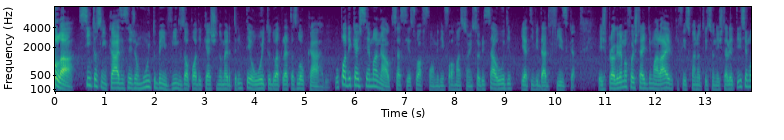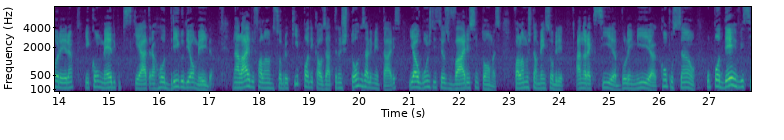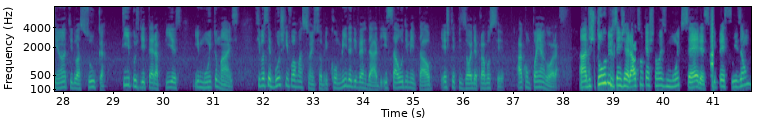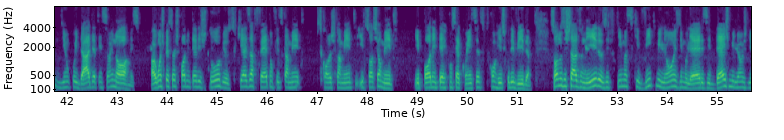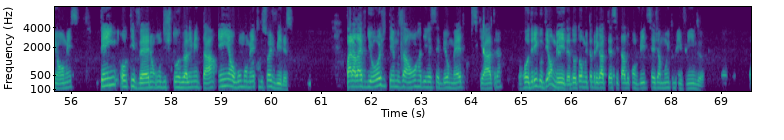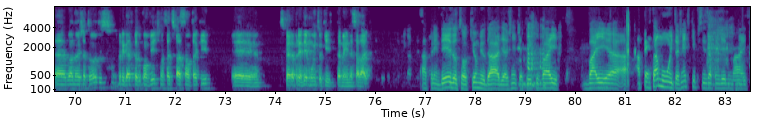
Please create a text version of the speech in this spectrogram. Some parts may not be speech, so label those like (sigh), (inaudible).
Olá, sintam-se em casa e sejam muito bem-vindos ao podcast número 38 do Atletas Low Carb, o podcast semanal que sacia sua fome de informações sobre saúde e atividade física. Este programa foi extraído de uma live que fiz com a nutricionista Letícia Moreira e com o médico psiquiatra Rodrigo de Almeida. Na live falamos sobre o que pode causar transtornos alimentares e alguns de seus vários sintomas. Falamos também sobre anorexia, bulimia, compulsão, o poder viciante do açúcar, tipos de terapias e muito mais. Se você busca informações sobre comida de verdade e saúde mental, este episódio é para você. Acompanhe agora. Ah, distúrbios, em geral, são questões muito sérias que precisam de um cuidado e atenção enormes. Algumas pessoas podem ter distúrbios que as afetam fisicamente, psicologicamente e socialmente e podem ter consequências com risco de vida. Só nos Estados Unidos, estima-se que 20 milhões de mulheres e 10 milhões de homens têm ou tiveram um distúrbio alimentar em algum momento de suas vidas. Para a live de hoje, temos a honra de receber o médico psiquiatra Rodrigo de Almeida. Doutor, muito obrigado por ter aceitado o convite, seja muito bem-vindo. É, boa noite a todos, obrigado pelo convite, uma satisfação estar aqui. É, espero aprender muito aqui também nessa live. Aprender, doutor, que humildade, a gente aqui que vai, vai uh, apertar muito, a gente que precisa aprender demais.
